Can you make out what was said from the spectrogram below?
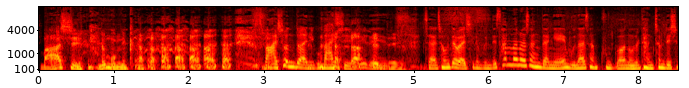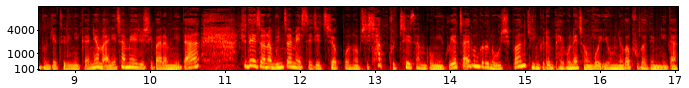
마실은 뭡니까? 마션도 아니고 마실. 네. 네. 자, 정답 아시는 분들 3만 원 상당의 문화상품권 오늘 당첨되신 분께 드리니까요. 많이 참여해 주시기 바랍니다. 휴대전화 문자메시지 지역번호 없이 샵 9730이고요. 짧은 글은 50원, 긴 글은 100원의 정보 이용료가 부과됩니다.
